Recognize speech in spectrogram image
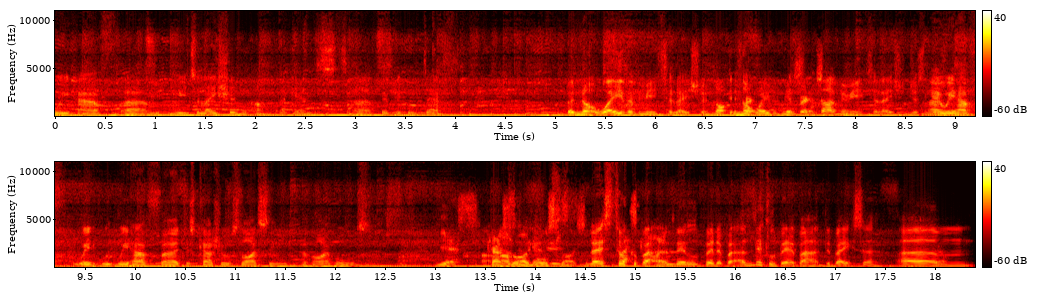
We have um, Mutilation up against uh, Biblical Death. But not wave of mutilation. Not- not wave of mutilation. Different mutilation. type of mutilation. Just No, we have we, we we have uh, just casual slicing of eyeballs. Yes. Uh, Casual okay. eyeball slicing. Let's talk That's about a little bit about a little bit about Debaser. Um,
